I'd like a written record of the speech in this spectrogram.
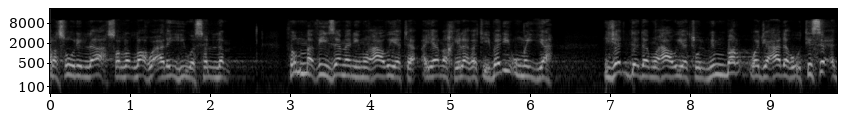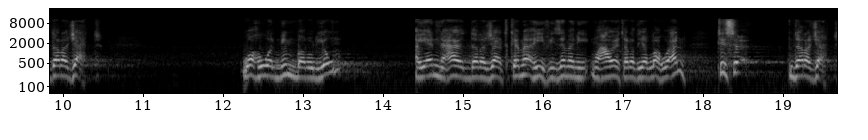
رسول الله صلى الله عليه وسلم. ثم في زمن معاوية أيام خلافة بني أمية جدد معاوية المنبر وجعله تسع درجات. وهو المنبر اليوم أي أن عدد الدرجات كما هي في زمن معاوية رضي الله عنه تسع درجات.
